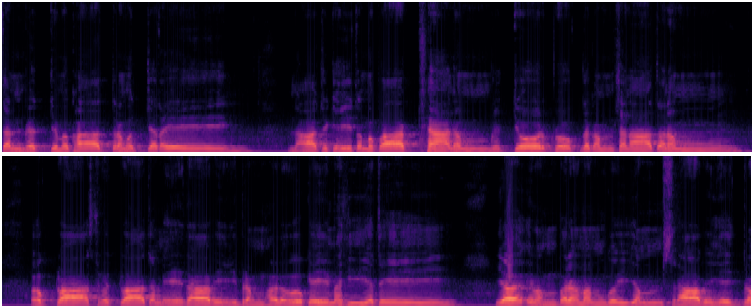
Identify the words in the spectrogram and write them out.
तन्मृत्युमुखात्रमुच्यते। नाचिकेतमुपाख्यानं मृत्योर्प्रोक्तकं सनातनम् उक्त्वा श्रुत्वा च मेधावी ब्रह्मलोके महीयते। य इमं परमं गुह्यं श्रावयेद्ब्रह्मसंसदि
